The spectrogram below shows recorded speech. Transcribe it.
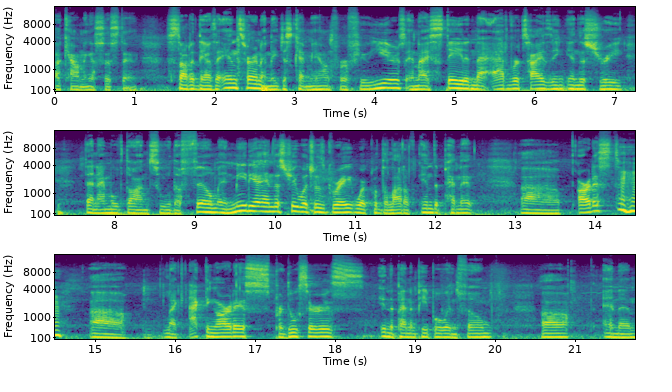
accounting assistant. Started there as an intern, and they just kept me on for a few years. And I stayed in that advertising industry. Then I moved on to the film and media industry, which was great. Worked with a lot of independent uh, artists. uh, like acting artists, producers, independent people in film, uh, and then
